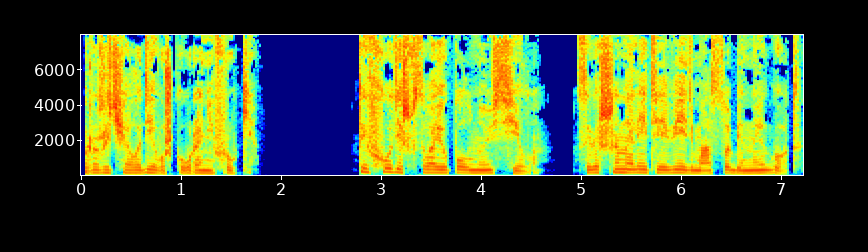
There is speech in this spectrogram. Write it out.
прорычала девушка, уронив руки. «Ты входишь в свою полную силу. Совершеннолетие ведьмы — особенный год.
